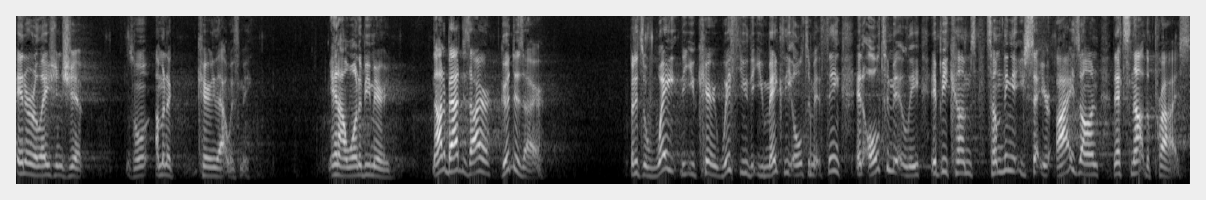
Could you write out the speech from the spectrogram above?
in a relationship. So I'm going to carry that with me. And I want to be married. Not a bad desire, good desire. But it's a weight that you carry with you that you make the ultimate thing. And ultimately, it becomes something that you set your eyes on that's not the prize.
